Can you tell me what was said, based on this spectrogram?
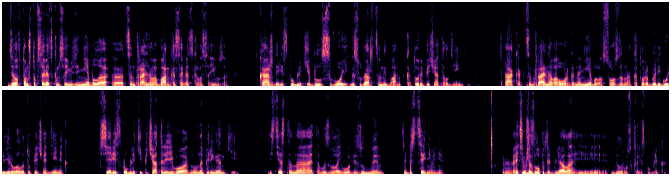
Дело в том, что в Советском Союзе не было Центрального банка Советского Союза в каждой республике был свой государственный банк, который печатал деньги. Так как центрального органа не было создано, который бы регулировал эту печать денег, все республики печатали его ну, на перегонки. Естественно, это вызвало его безумное обесценивание. Этим же злоупотребляла и Белорусская республика.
